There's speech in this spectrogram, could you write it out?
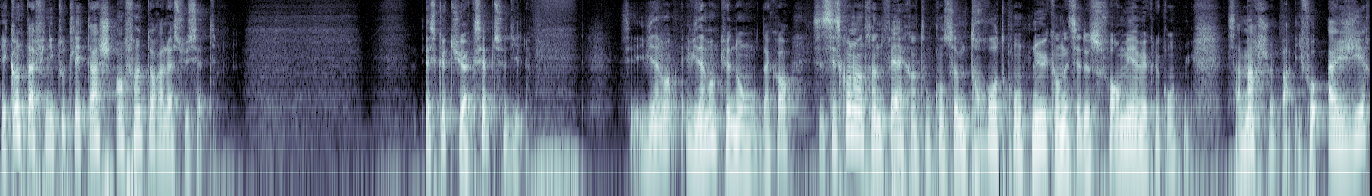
et quand tu as fini toutes les tâches, enfin tu auras la sucette. Est-ce que tu acceptes ce deal? Évidemment, évidemment que non, d'accord? C'est ce qu'on est en train de faire quand on consomme trop de contenu, quand on essaie de se former avec le contenu. Ça marche pas. Il faut agir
